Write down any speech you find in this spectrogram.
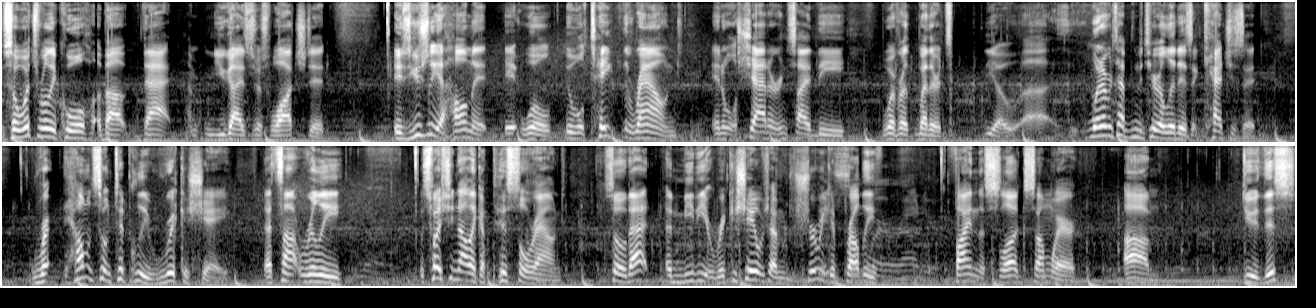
So what's really cool about that, um, you guys just watched it, is usually a helmet, it will it will take the round and it will shatter inside the, whether, whether it's, you know, uh, whatever type of material it is, it catches it. Re- helmets don't typically ricochet. That's not really, especially not like a pistol round. So that immediate ricochet, which I'm sure we could probably Somewhere around here. find the slug somewhere. Um, dude, this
